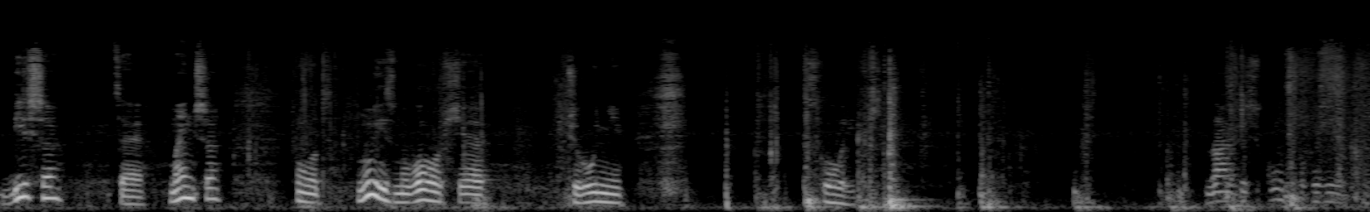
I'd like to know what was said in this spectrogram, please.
більше, це менше. От. Ну і з нового ще чугунні сковорідки. Зараз секунду покажу. як це.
